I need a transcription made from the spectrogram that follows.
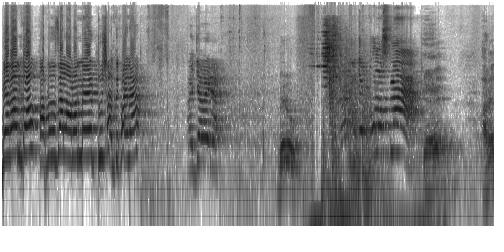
বের হন তো আপনাদের আমার মেয়ে একটু শান্তি পায় না। এই যা বাইরা। বেরো। খোলস না। কে? আরে?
